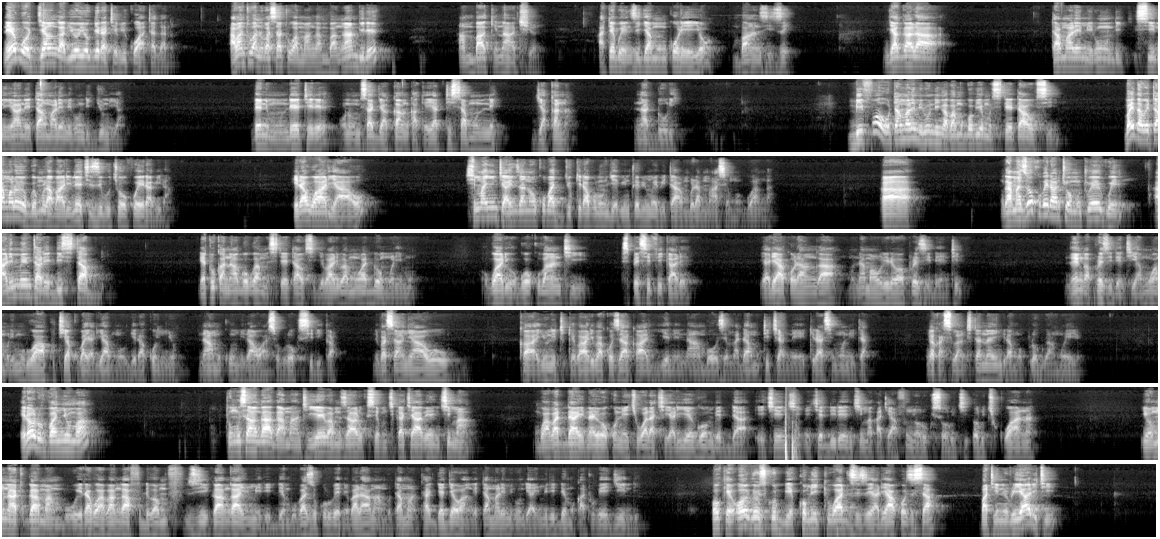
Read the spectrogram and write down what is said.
Naye bw'ojjanga by'oyogera tebikwatagana. Abantu bano basatu wamanga mbaŋambire I'm back in action ate bwe nzija mu nkola eyo mba nzize. Njagala tamala emirundi siniya ne tamala emirundi junior. Then mundeetere ono omusajja kankake yattisa munne jakana nadduli. Before otamala emirundi nga bamugobye mu state house by the way tamala oyo gwe mulaba alina ekizibu ky'okwerabira. Era waali awo simanyi nti ayinza n'okubajjukira bulungi ebintu ebimu ebitambula mu maaso mu ggwanga. Ah, ng'amaze okubeera nti omutwe gwe ali mentally disturbed yatuuka n'agobwa mu state house gye baali bamuwadde omulimu ogwali ogw'okuba nti specifically yali akolanga munnamawulire wa pulezidenti naye nga pulezidenti yamuwa mulimu lwa kutya kuba yali amwogerako nnyo n'amukuumira awo asobole okusirika ne basaanyaawo ka unit ke baali bakoze akaali ye ne nambooze madamu teacher ne kirasi monitor nga kasiba nti tannayingira mu pulogulaamu eyo. Era oluvannyuma tumusanga agamba nti ye bamuzaalukuse mu kika ky'ab'enkima bw'abadde ayinayoko n'ekiwala kye yali yeegomba edda ekyenkima ekyeddira enkima kati afunye olukusa oluki- olukikwana y'omu n'atugamba mbu era bw'abanga afudde bamuziika ng'ayimiridde mbu bazzukulu be ne balama mbu jjajja wange tamala emirundi ayimiridde mu katuba egindi. Okay all those could be comic words ze yali akozesa but in reality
